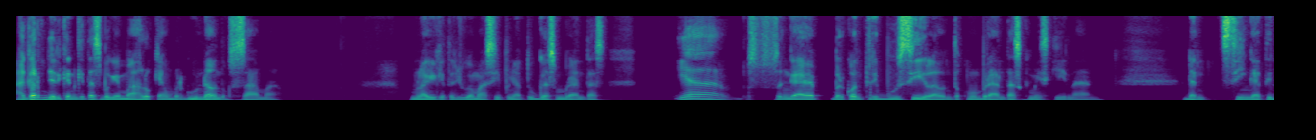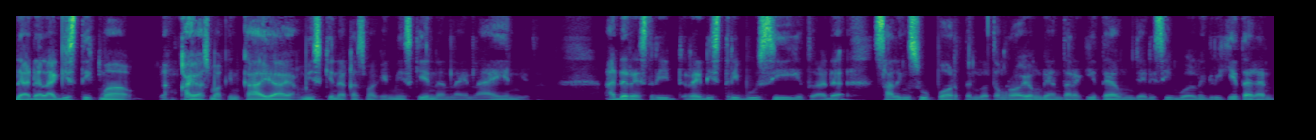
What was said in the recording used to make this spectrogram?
agar menjadikan kita sebagai makhluk yang berguna untuk sesama. Lagi kita juga masih punya tugas memberantas ya seenggaknya berkontribusi lah untuk memberantas kemiskinan dan sehingga tidak ada lagi stigma yang kaya semakin kaya, yang miskin akan semakin miskin dan lain-lain gitu. Ada redistribusi gitu, ada saling support dan gotong royong di antara kita yang menjadi simbol negeri kita kan.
